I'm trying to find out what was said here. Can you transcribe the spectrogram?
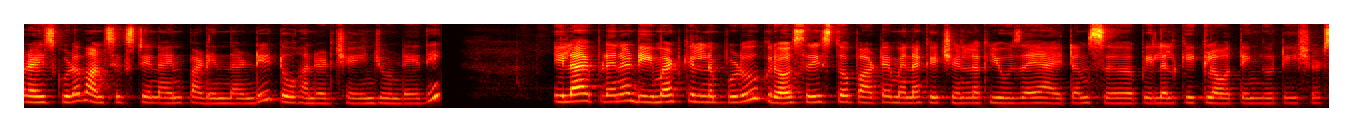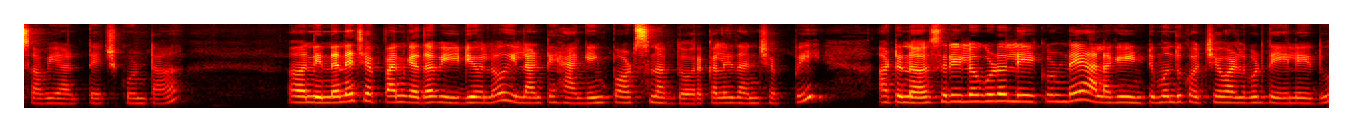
ప్రైస్ కూడా వన్ సిక్స్టీ నైన్ పడిందండి. టూ హండ్రెడ్ చేంజ్ ఉండేది. ఇలా ఎప్పుడైనా డీమార్ట్కి వెళ్ళినప్పుడు గ్రాసరీస్తో పాటు ఏమైనా కిచెన్లోకి యూజ్ అయ్యే ఐటమ్స్ పిల్లలకి క్లాతింగ్ టీషర్ట్స్ అవి తెచ్చుకుంటా. నిన్ననే చెప్పాను కదా వీడియోలో ఇలాంటి హ్యాంగింగ్ పాట్స్ నాకు దొరకలేదని చెప్పి. అటు నర్సరీలో కూడా లేకుండే అలాగే ఇంటి ముందుకు వచ్చే వాళ్ళు కూడా తేలేదు.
